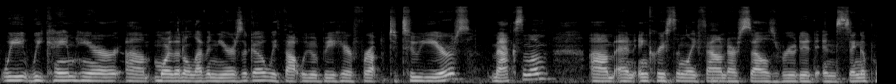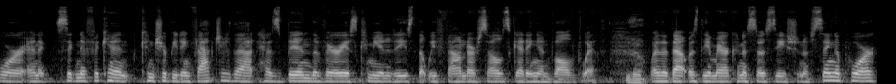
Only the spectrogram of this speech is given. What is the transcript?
We we came here um, more than 11 years ago. We thought we would be here for up to two years maximum, um, and increasingly found ourselves rooted in Singapore. And a significant contributing factor to that has been the various communities that we found ourselves getting involved with. Yeah. Whether that was the American Association of Singapore,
